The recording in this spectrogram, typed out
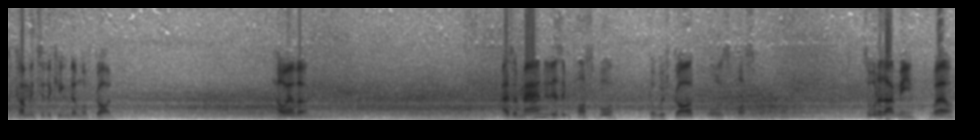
to come into the kingdom of God. However, as a man it is impossible, but with God all is possible. So what does that mean? Well,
